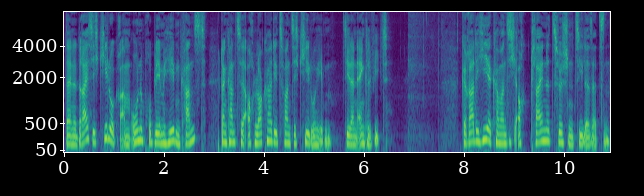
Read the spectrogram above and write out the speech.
deine 30 Kilogramm ohne Probleme heben kannst, dann kannst du auch locker die 20 Kilo heben, die dein Enkel wiegt. Gerade hier kann man sich auch kleine Zwischenziele setzen.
